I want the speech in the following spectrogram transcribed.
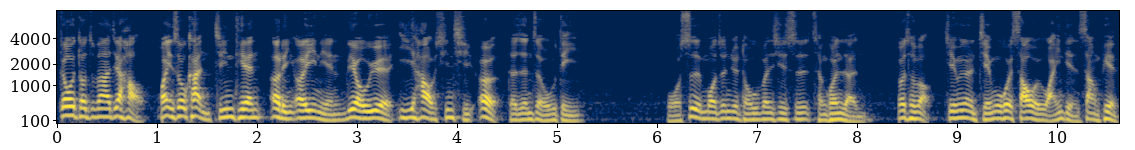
各位投资朋友，大家好，欢迎收看今天二零二一年六月一号星期二的《忍者无敌》，我是莫证券投顾分析师陈坤仁。各位朋友，今天的节目会稍微晚一点上片，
